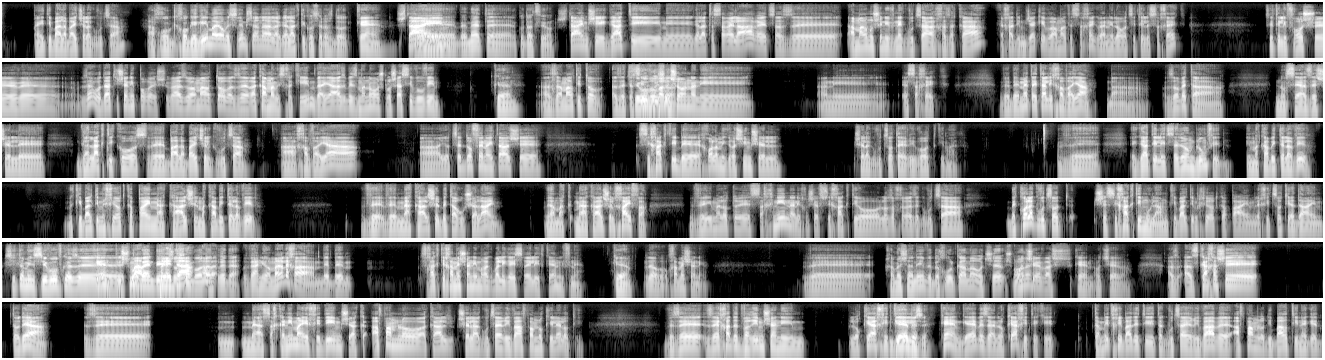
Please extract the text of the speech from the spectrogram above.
הייתי בעל הבית של הקבוצה. אנחנו חוגגים היום 20 שנה לגלקטיקוס של אשדוד. כן. שתיים, אה, באמת אה, נקודת ציון. שתיים, שהגעתי מגלת אסריי לארץ, אז uh, אמרנו שנבנה קבוצה חזקה, יחד עם ג'קי, והוא אמר תשחק, ואני לא רציתי לשחק. רציתי לפרוש, uh, וזהו, הודעתי שאני פורש. ואז הוא אמר, טוב, אז אה, רק כמה משחקים, והיה אז בזמנו שלושה סיבובים. כן. אז אמרתי, טוב, אז את סיבוב הסיבוב ראשון. הראשון אני, אני אשחק. ובאמת הייתה לי חוויה. עזוב את הנושא הזה של אה, גלקטיקוס ובעל הבית של קבוצה. החוויה היוצאת דופן הייתה ששיחקתי בכל המגרשים של, של הקבוצות היריבות כמעט. והגעתי לאיצטדיון בלומפיד עם מכבי תל אביב, וקיבלתי מחיאות כפיים מהקהל של מכבי תל אביב, ו- ומהקהל של ביתר ירושלים, ומהקהל של חיפה. ואם אני לא טועה, סכנין, אני חושב, שיחקתי, או לא זוכר איזה קבוצה, בכל הקבוצות ששיחקתי מולם, קיבלתי מחיאות כפיים, לחיצות ידיים, עשית מין סיבוב כזה, כן, תשמע, כמו ב-NBA שעושים בעונת פרידה. ואני אומר לך, ב- ב- שיחקתי חמש שנים רק בליגה הישראלית, כן? לפני. כן. זהו, חמש שנים. ועוד חמש שנים, ובחו"ל כמה? עוד שבע? שמונה? שבע, ש- כן, עוד שבע. אז, אז ככה ש... אתה יודע, זה מהשחקנים היחידים שאף פעם לא, הקהל של הקבוצה היריבה אף פעם לא קילל אותי. וזה זה אחד הדברים שאני לוקח איתי... גאה בזה. כן, גאה בזה, אני לוקח איתי, כי תמיד כיבדתי את הקבוצה היריבה, ואף פעם לא דיברתי נגד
